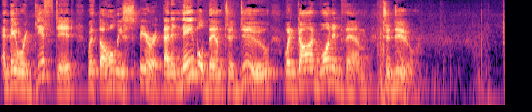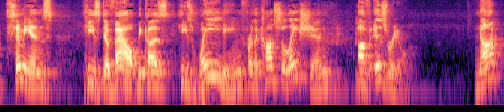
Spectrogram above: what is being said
and they were gifted with the Holy Spirit that enabled them to do what God wanted them to do. Simeon's, he's devout because he's waiting for the consolation of Israel, not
